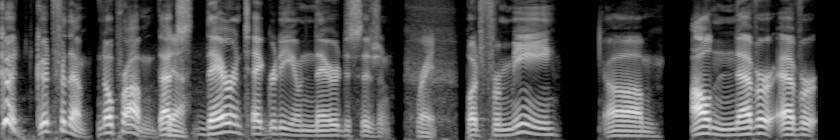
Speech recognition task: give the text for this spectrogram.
Good. Good for them. No problem. That's their integrity and their decision. Right. But for me, um, I'll never, ever,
